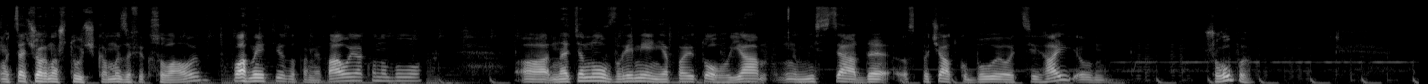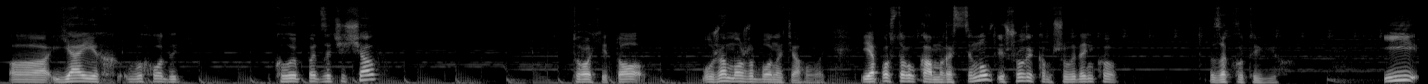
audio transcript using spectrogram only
оця чорна штучка ми зафіксували в пам'яті, запам'ятали, як воно було. А, Натягнув ремінь я по ітогу. Я місця, де спочатку були оці гай, ем, шурупи, Е, я їх виходить, коли підзачищав трохи, то вже можна було натягувати. І я просто руками розтягнув і шуриком швиденько закрутив їх. І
